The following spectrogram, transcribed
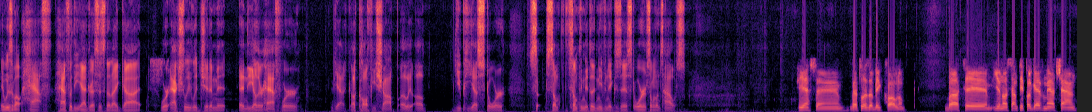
it was about half half of the addresses that I got were actually legitimate and the other half were yeah, a coffee shop, a, a UPS store, so, some something that doesn't even exist or someone's house. Yes, um, that was a big problem. But um, you know, some people gave me a chance,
